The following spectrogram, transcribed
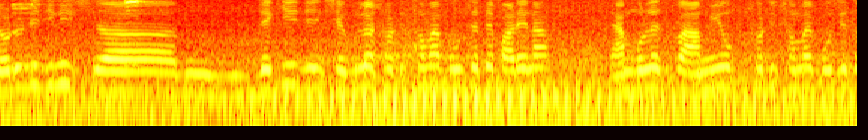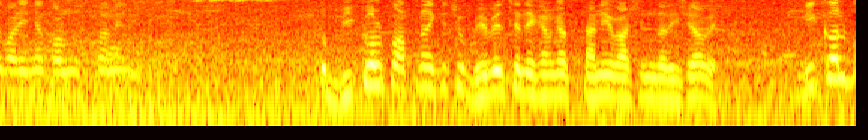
জরুরি জিনিস দেখি যে সেগুলো সঠিক সময় পৌঁছাতে পারে না। অ্যাম্বুলেন্স বা আমিও সঠিক সময় পৌঁছাতে পারি না কর্মস্থানে। তো বিকল্প আপনারা কিছু ভেবেছেন এখানকার স্থানীয় বাসিন্দার হিসাবে? বিকল্প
